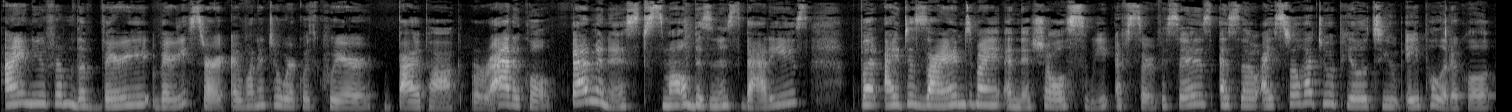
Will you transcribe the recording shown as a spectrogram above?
I knew from the very, very start I wanted to work with queer, BIPOC, radical, feminist small business baddies but I designed my initial suite of services as though I still had to appeal to apolitical,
